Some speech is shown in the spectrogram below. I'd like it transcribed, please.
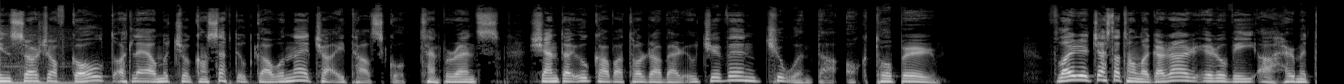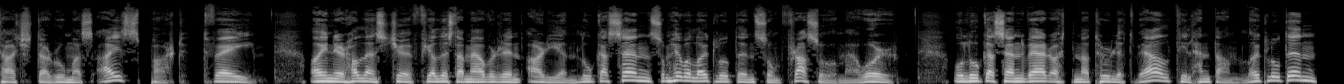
In Search of Gold at lea nutjo konceptutgavene tja italsko Temperance. Kjenta utgava torra ver utgiven 20. oktober. Flere gestatonlagarar er og vi a Hermitage da Rumas Eis, part 2. Ein er hollandske fjöldestamauren Arjen Lukasen, som hever løykluten som frasomauer. Og Lukasen vær et naturligt vel til hentan løykluten,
